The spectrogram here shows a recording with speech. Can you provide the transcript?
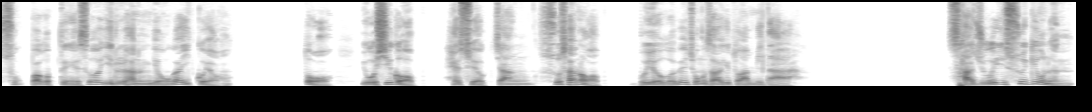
숙박업 등에서 일을 하는 경우가 있고요. 또 요식업, 해수욕장, 수산업, 무역업에 종사하기도 합니다. 사주의 수기운은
